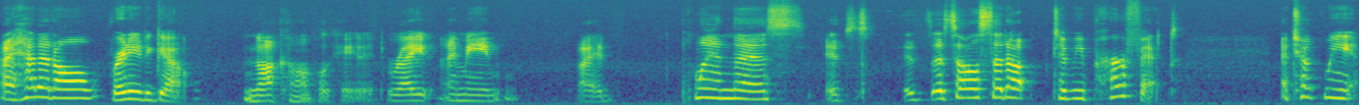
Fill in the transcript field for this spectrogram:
I had it all ready to go. Not complicated, right? I mean, I planned this. It's it's it's all set up to be perfect. It took me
